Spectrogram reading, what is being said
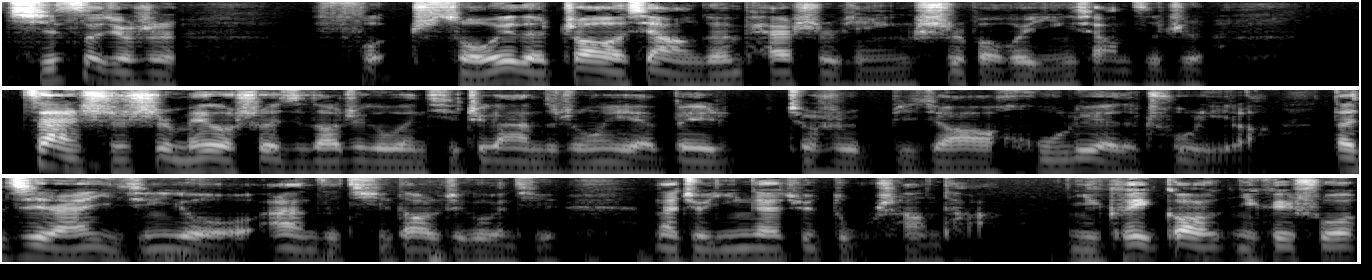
其次就是，所谓的照相跟拍视频是否会影响资质，暂时是没有涉及到这个问题。这个案子中也被就是比较忽略的处理了。但既然已经有案子提到了这个问题，那就应该去堵上它。你可以告，你可以说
